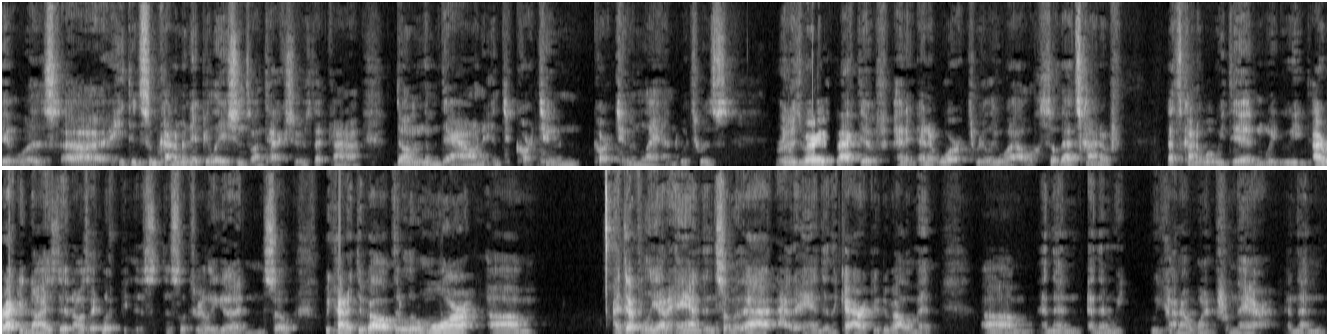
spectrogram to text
it was, uh, he did some kind of manipulations on textures that kind of dumbed them down into cartoon, cartoon land, which was, Right. It was very effective and it, and it worked really well. So that's kind of that's kind of what we did. And we, we I recognized it and I was like, look, this this looks really good. And so we kind of developed it a little more. Um, I definitely had a hand in some of that, had a hand in the character development. Um, and then and then we we kind of went from there. And then,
